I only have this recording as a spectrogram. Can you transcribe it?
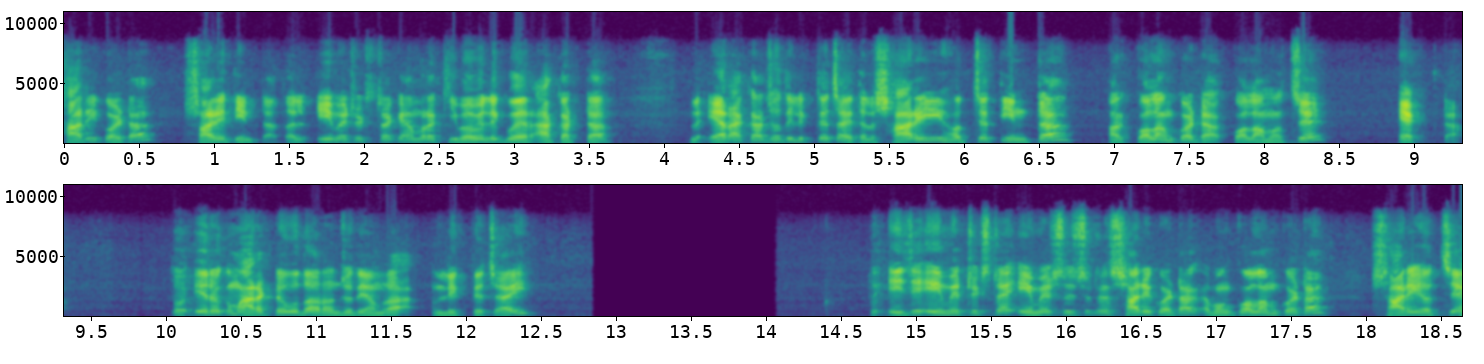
সারি কয়টা? সারি তিনটা। তাহলে এই ম্যাট্রিক্সটাকে আমরা কীভাবে লিখব এর আকারটা? তাহলে এর আকার যদি লিখতে চাই, তাহলে সারি হচ্ছে তিনটা আর কলাম কয়টা? কলাম হচ্ছে একটা। তো এরকম আরেকটা উদাহরণ যদি আমরা লিখতে চাই, তো এই যে এই ম্যাট্রিক্সটা এই ম্যাট্রিক্সটা সারি কয়টা এবং কলাম কয়টা? সারি হচ্ছে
